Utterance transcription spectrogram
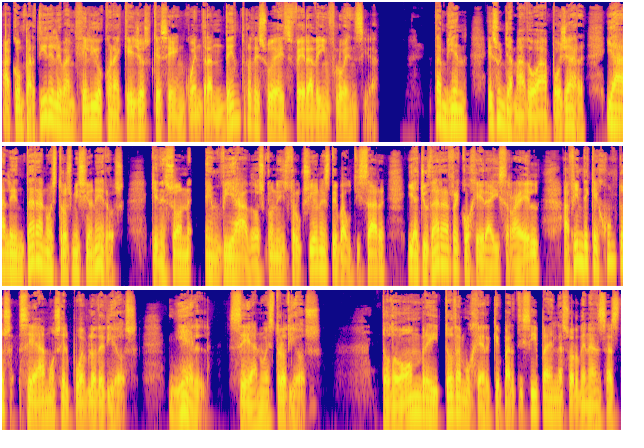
a compartir el Evangelio con aquellos que se encuentran dentro de su esfera de influencia también es un llamado a apoyar y a alentar a nuestros misioneros, quienes son enviados con instrucciones de bautizar y ayudar a recoger a Israel a fin de que juntos seamos el pueblo de Dios, y Él sea nuestro Dios. todo hombre y toda mujer que participa en las ordenanzas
